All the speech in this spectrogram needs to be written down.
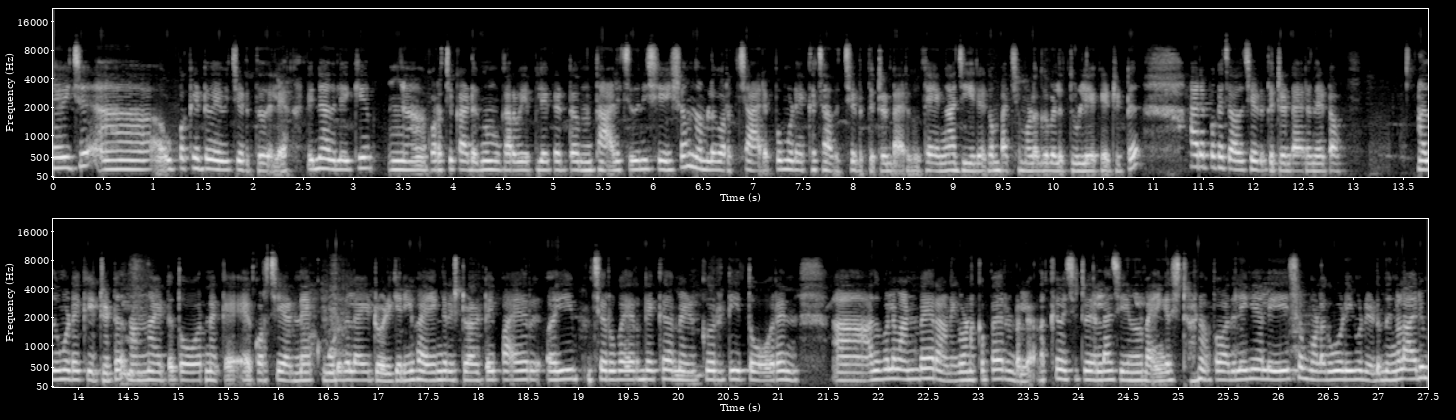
വേവിച്ച് ആ, ഉപ്പൊക്കെ ഇട്ട് വേവിച്ചെടുത്തതല്ലേ? പിന്നെ അതിലേക്ക് കുറച്ച് കടുകും കറിവേപ്പിലയൊക്കെ ഇട്ട് ഒന്ന് താളിച്ചതിന് ശേഷം നമ്മൾ കുറച്ച് അരപ്പും കൂടെയൊക്കെ ചതച്ചെടുത്തിട്ടുണ്ടായിരുന്നു. തേങ്ങ ജീരകം പച്ചമുളക് വെളുത്തുള്ളിയൊക്കെ ഇട്ടിട്ട് അരപ്പൊക്കെ ചതച്ചെടുത്തിട്ടുണ്ടായിരുന്നു കേട്ടോ. അതും കൂടെയൊക്കെ ഇട്ടിട്ട് നന്നായിട്ട് തോരനൊക്കെ കുറച്ച് എണ്ണ കൂടുതലായിട്ട് ഒഴിക്കുക എനിക്ക് ഭയങ്കര ഇഷ്ടമായിട്ട് ഈ പയർ ഈ ചെറുപയറിന്റെയൊക്കെ മെഴുക്കുരുട്ടി തോരൻ അതുപോലെ ഈ ഉണക്കപ്പയറുണ്ടല്ലോ അതൊക്കെ വെച്ചിട്ട് എല്ലാം ചെയ്യുന്നത് ഭയങ്കര ഇഷ്ടമാണ്. അപ്പോൾ അതിലേക്ക് ഞാൻ ലേശം മുളക് പൊടിയും കൂടി ഇടും. നിങ്ങളാരും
